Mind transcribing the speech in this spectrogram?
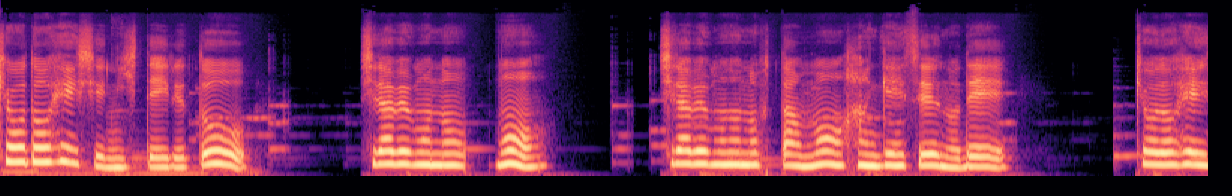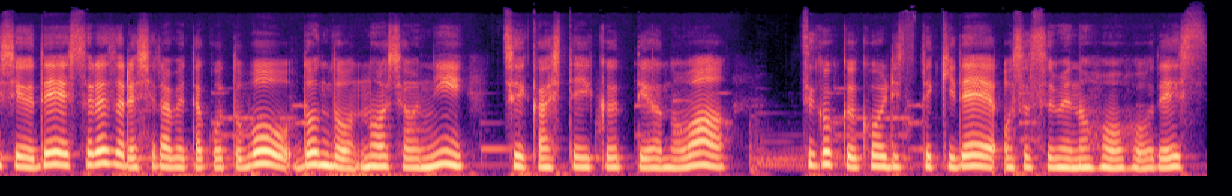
共同編集にしていると、調べ物も、調べ物の負担も半減するので、共同編集でそれぞれ調べたことをどんどん Notion に追加していくっていうのは、すごく効率的でおすすめの方法です。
